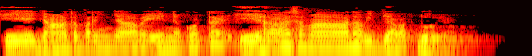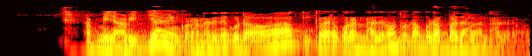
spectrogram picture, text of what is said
ඒ ඥාත පරිඥාව එනකොට ඒහා සමාන අවිද්‍යාවක් දුර වෙනවා. අපි මේ අවිද්‍යාවෙන් කරන දේ ගොඩාක් එකවර කරන්න හදනවා දොඩම් ගොඩක් බදා ගන්න හදනවා.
